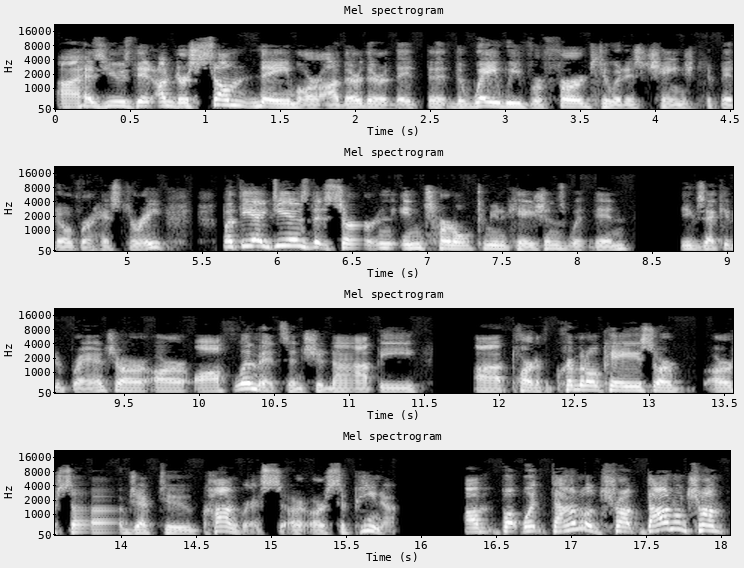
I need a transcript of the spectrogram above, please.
uh, has used it under some name or other. There, the, the, the way we've referred to it has changed a bit over history. But the idea is that certain internal communications within the executive branch are, are off limits and should not be uh, part of a criminal case or, or subject to Congress or, or subpoena. Um, but what Donald Trump, Donald Trump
